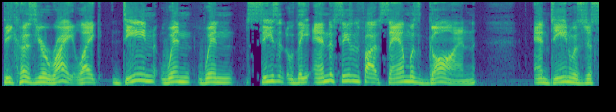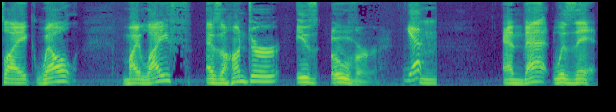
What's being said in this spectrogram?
Because you're right. Like Dean when when season the end of season 5 Sam was gone and Dean was just like, "Well, my life as a hunter is over." yep And that was it.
